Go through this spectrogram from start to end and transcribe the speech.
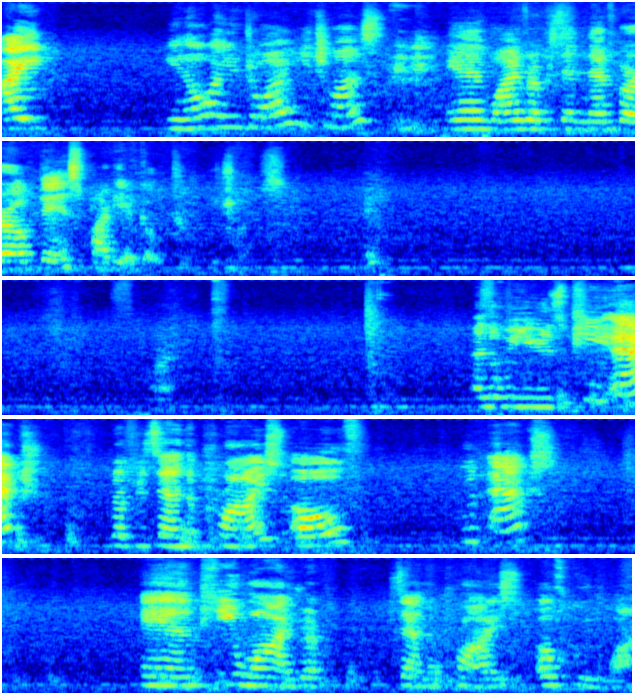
I you know I enjoy each month, and Y represent number of dance party I go to each month. Okay. Alright. And we use PX represent the price of good X, and PY represent the price of good Y.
